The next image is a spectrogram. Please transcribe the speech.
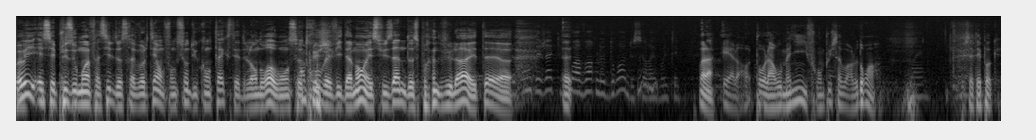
oui, et c'est plus ou moins facile de se révolter en fonction du contexte et de l'endroit où on se trouve, évidemment. Et Suzanne, de ce point de vue-là, était. Euh, Je pense déjà qu'il faut euh, avoir le droit de se révolter. Voilà. Et alors, pour la Roumanie, il faut en plus avoir le droit. De cette époque.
